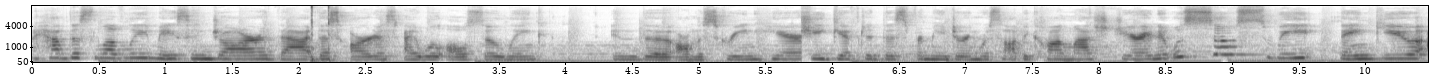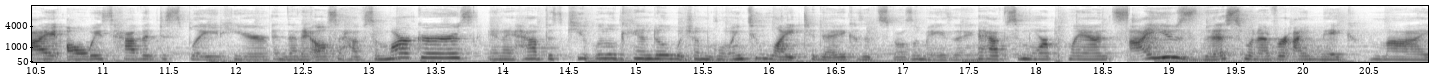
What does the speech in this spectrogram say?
I have this lovely mason jar that this artist I will also link in the on the screen here. She gifted this for me during WasabiCon last year and it was so sweet. Thank you. I always have it displayed here. And then I also have some markers and I have this cute little candle which I'm going to light today because it smells amazing. I have some more plants. I use this whenever I make my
